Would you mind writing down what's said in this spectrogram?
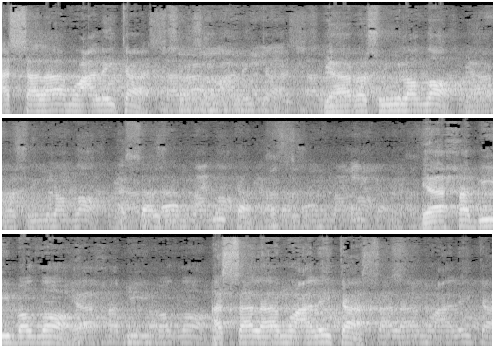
Assalamu alayka Assalamu alayka Ya Rasulullah Ya Rasulullah Assalamu alayka Ya Habib Allah Ya Habib Allah Assalamu alayka Assalamu alayka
